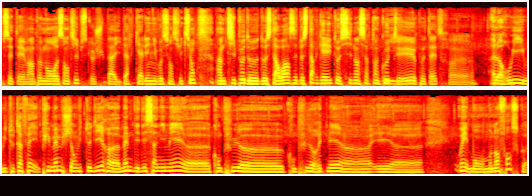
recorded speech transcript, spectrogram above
c'était un peu mon ressenti parce que je suis pas hyper calé niveau science-fiction, un petit peu de, de Star Wars et de Stargate aussi d'un certain Oui. côté peut-être. euh. Alors oui, oui, tout à fait. Et puis même, j'ai envie de te dire, même des dessins animés euh, pu, euh, pu rythmer et oui, mon, mon enfance quoi.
